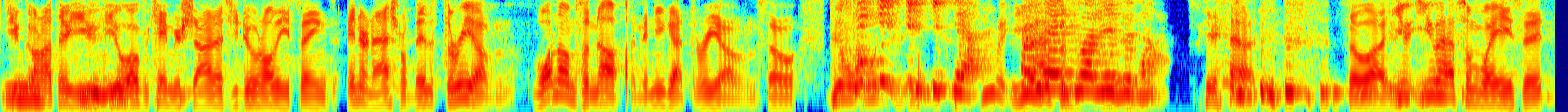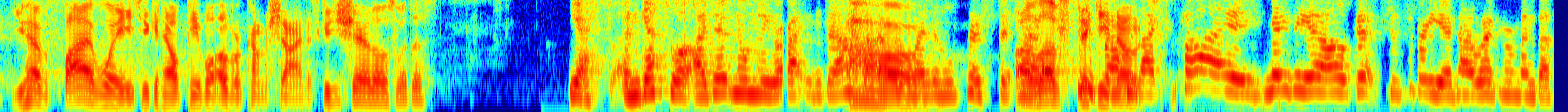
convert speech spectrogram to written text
you've gone out there, you you overcame your shyness, you're doing all these things, international business, three of them. One of them's enough, and then you got three of them. So yeah, you, you have some, one is enough. Yeah. So uh, you you have some ways that you have five ways you can help people overcome shyness. Could you share those with us? Yes, and guess what? I don't normally write them down, but oh, I've got my little post-it I love sticky notes. Like five, maybe I'll get to three, and I won't remember.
